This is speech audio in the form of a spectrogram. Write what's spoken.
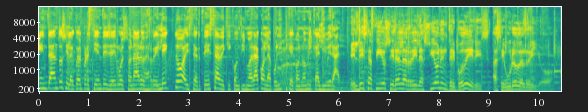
En tanto, si el actual presidente Jair Bolsonaro es reelecto, hay certeza de que continuará con la política económica liberal. El desafío será la relación entre poderes, aseguró Del Río.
